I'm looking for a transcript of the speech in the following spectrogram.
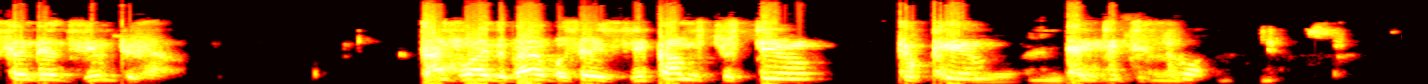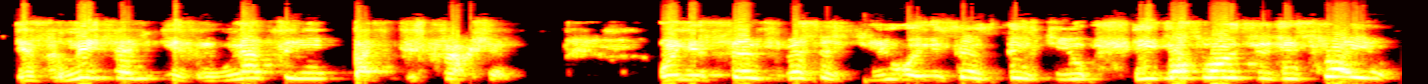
sentenced him to hell. That's why the Bible says he comes to steal, to kill, And to destroy. His mission is nothing but destruction. When he sends message to you, when he sends things to you, he just wants to destroy you.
